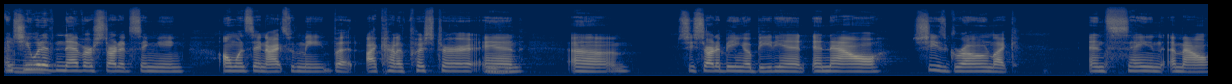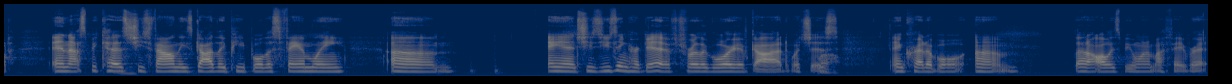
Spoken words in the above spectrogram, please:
And she would have never started singing on Wednesday nights with me, but I kind of pushed her, and um, she started being obedient, and now she's grown like insane amount, and that's because she's found these godly people, this family, um, and she's using her gift for the glory of God, which is incredible. Um, that'll always be one of my favorite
